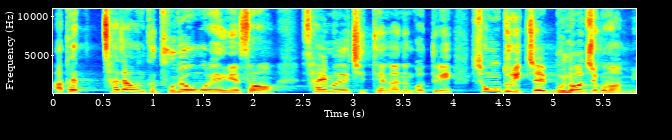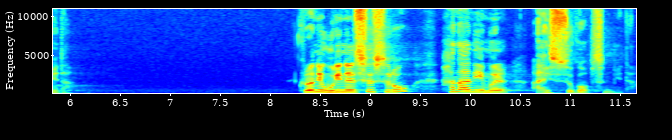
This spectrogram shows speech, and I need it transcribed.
앞에 찾아온 그 두려움으로 인해서 삶을 지탱하는 것들이 송두리째 무너지고 맙니다. 그러니 우리는 스스로 하나님을 알 수가 없습니다.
